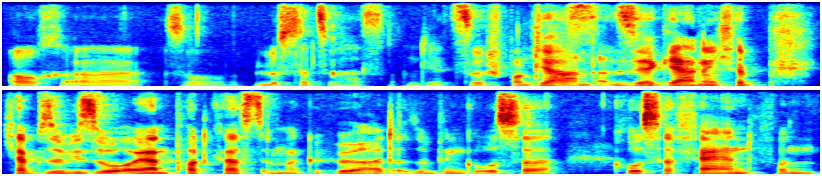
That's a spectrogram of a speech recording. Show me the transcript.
auch äh, so Lust dazu hast und jetzt so spontan. Ja, sehr gerne. Ich habe ich hab sowieso euren Podcast immer gehört, also bin großer großer Fan von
